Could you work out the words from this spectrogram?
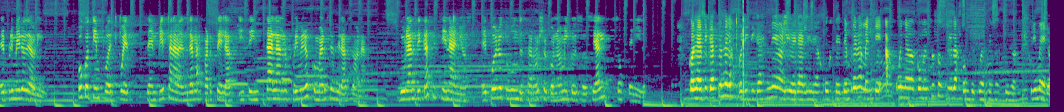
el 1 de abril. Poco tiempo después se empiezan a vender las parcelas y se instalan los primeros comercios de la zona. Durante casi 100 años, el pueblo tuvo un desarrollo económico y social sostenido. Con la aplicación de las políticas neoliberales de ajuste, tempranamente Ascuénaga comenzó a sufrir las consecuencias nocivas. Primero,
